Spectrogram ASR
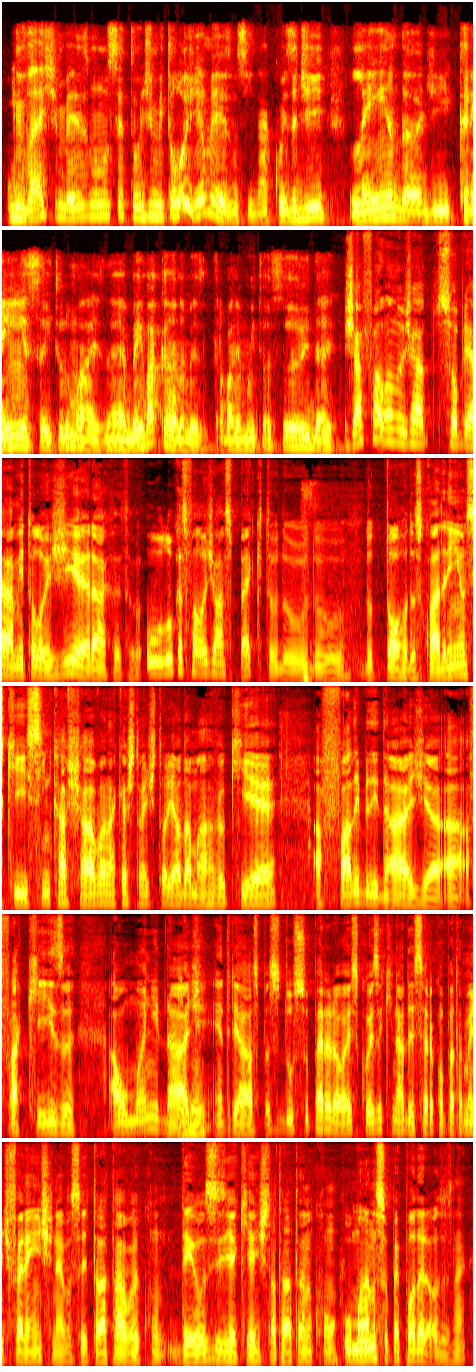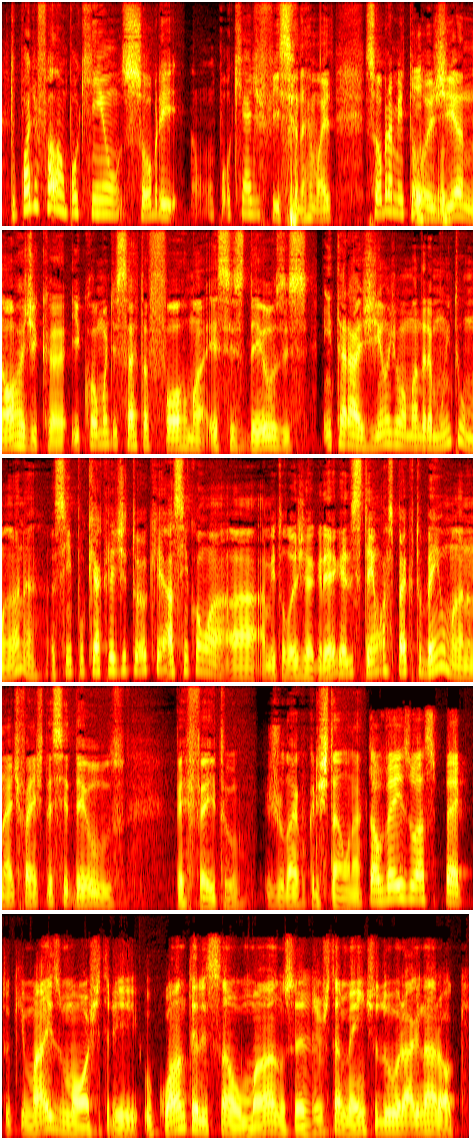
investe mesmo no setor de mitologia mesmo, assim, na coisa de lenda, de crença e tudo mais, né? É bem bacana mesmo, trabalha muito essa ideia. Já falando já sobre a mitologia, Heráclito, o Lucas falou de um aspecto do, do, do Thor dos quadrinhos que se encaixava na questão editorial da Marvel, que é a falibilidade, a, a fraqueza, a humanidade, uhum. entre aspas, dos super-heróis, coisa que na DC era completamente diferente, né? Você tratava com deuses e aqui a gente tá tratando com humanos superpoderosos, né? Tu pode falar um pouquinho sobre, um pouquinho é difícil, né? Mas sobre a mitologia nórdica e como, de certa forma, esses deuses interagiam de uma maneira muito humana, assim, porque acredito eu que, assim como a, a, a mitologia grega, eles têm um aspecto bem humano, né? Diferente desse deus perfeito judaico-cristão, né? Talvez o aspecto que mais mostre o quanto eles são humanos seja justamente do Ragnarok.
